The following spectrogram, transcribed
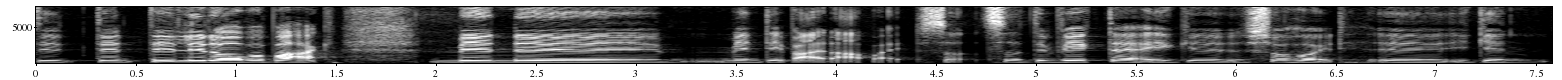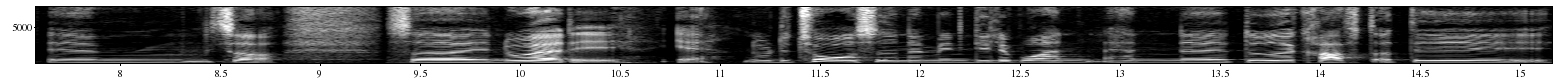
det, det, det er lidt op og bak, men, øh, men det er bare et arbejde, så, så det vægter jeg ikke øh, så højt øh, igen. Øhm, så, så øh, nu er det, ja, nu er det to år siden, at min lillebror, han, han øh, døde af kræft, og det,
